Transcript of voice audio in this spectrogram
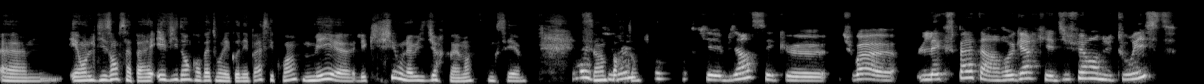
et en le disant, ça paraît évident qu'en fait on les connaît pas ces coins, mais les clichés, on l'a vu dire quand même. Hein. Donc c'est c'est important. ce qui est bien, c'est que tu vois l'expat a un regard qui est différent du touriste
